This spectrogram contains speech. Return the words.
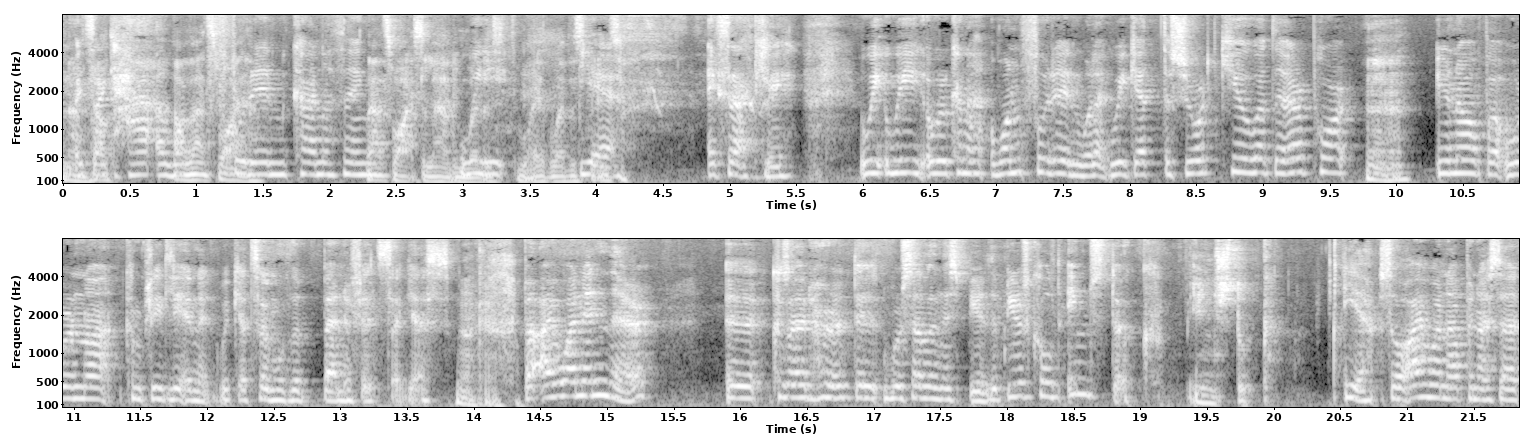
No, it's oh. like ha- a Oh, one why. foot in kind of thing. That's why it's allowed in We- Weathers- Weath- Wetherspoons. Yeah, exactly. We we we're kind of one foot in. We're like we get the short queue at the airport, Uh-huh. you know, but we're not completely in it. We get some of the benefits, I guess. Okay. But I went in there because I had heard they were selling this beer. The beer's called Einstök. Einstök. Yeah, so I went up and I said,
